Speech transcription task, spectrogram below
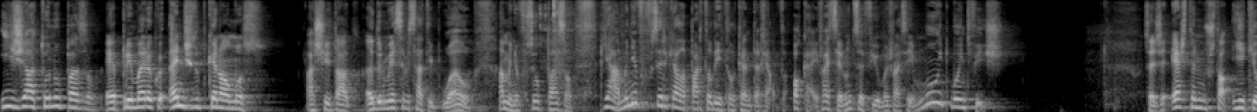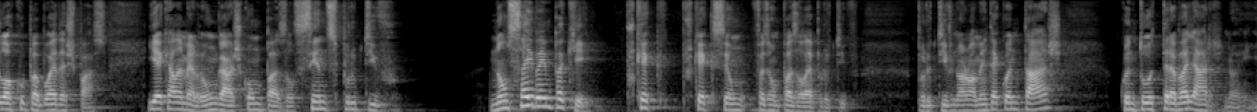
E já estou no puzzle. É a primeira coisa. Antes do pequeno almoço. Achitado. A dormir a pensar tipo, uau, wow, amanhã vou fazer o puzzle. E amanhã vou fazer aquela parte ali, aquele canto da relva. Ok, vai ser um desafio, mas vai ser muito, muito fixe. Ou seja, esta nostalgia. E aquilo ocupa boé de espaço. E é aquela merda, um gajo com um puzzle sente-se produtivo. Não sei bem para quê. Porquê é que, porquê é que um, fazer um puzzle é produtivo? Produtivo normalmente é quando estás, quando estou a trabalhar, não é? E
